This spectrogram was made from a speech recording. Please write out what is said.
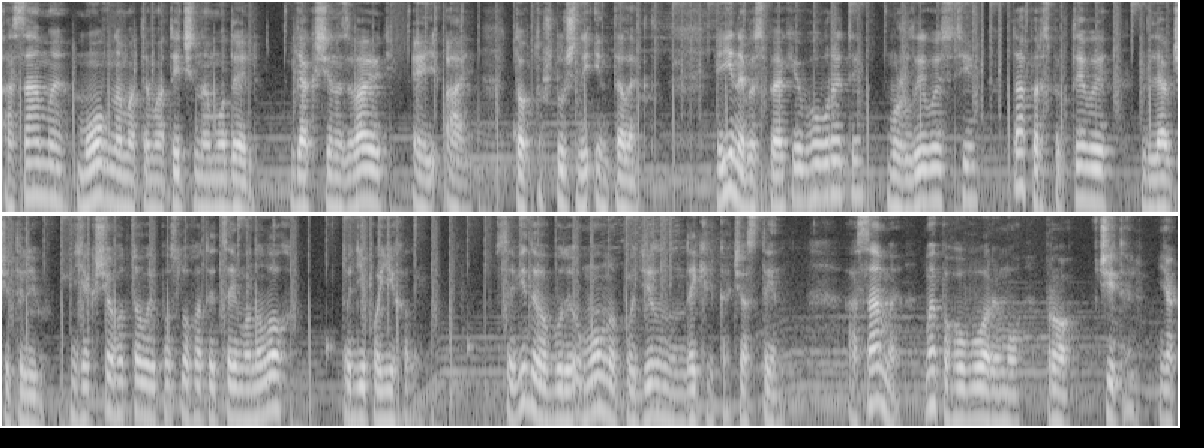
А саме мовна математична модель, як ще називають AI, тобто штучний інтелект. Її небезпеки обговорити, можливості та перспективи для вчителів. Якщо готовий послухати цей монолог, тоді поїхали. Це відео буде умовно поділено на декілька частин. А саме ми поговоримо про вчитель, як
